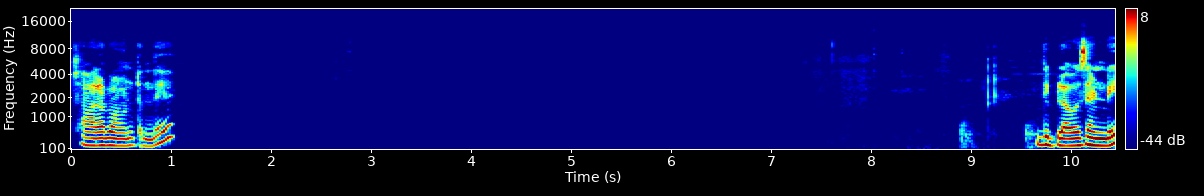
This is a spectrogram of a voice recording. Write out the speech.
చాలా బాగుంటుంది. ఇది బ్లౌజ్ అండి.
